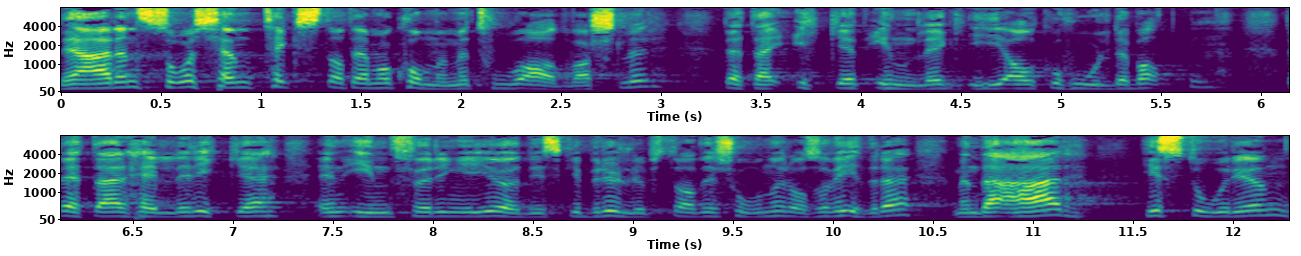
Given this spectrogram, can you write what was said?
Det er en så kjent tekst at jeg må komme med to advarsler. Dette er ikke et innlegg i alkoholdebatten. Dette er heller ikke en innføring i jødiske bryllupstradisjoner osv. Men det er historien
